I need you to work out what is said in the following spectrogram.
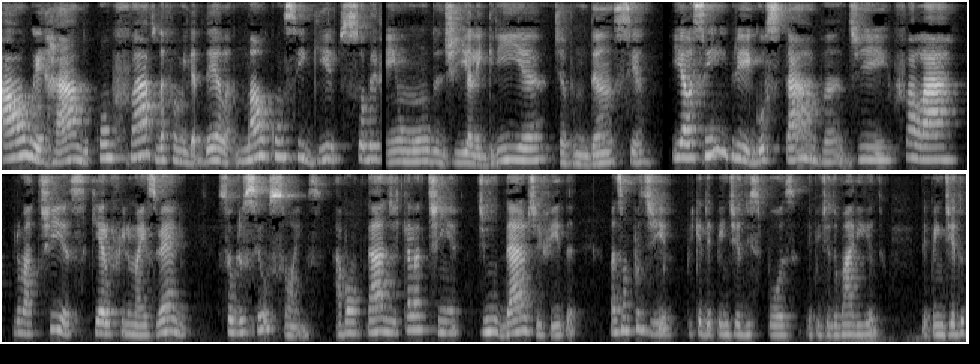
algo errado com o fato da família dela mal conseguir sobreviver em um mundo de alegria, de abundância. E ela sempre gostava de falar para Matias, que era o filho mais velho, sobre os seus sonhos, a vontade que ela tinha de mudar de vida, mas não podia, porque dependia do esposo, dependia do marido, dependia do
